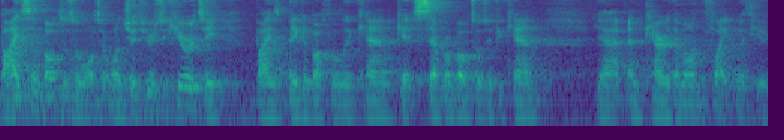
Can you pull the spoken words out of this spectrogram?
buy some bottles of water. Once you're through security, buy as big a bottle as you can, get several bottles if you can, yeah, and carry them on the flight with you.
